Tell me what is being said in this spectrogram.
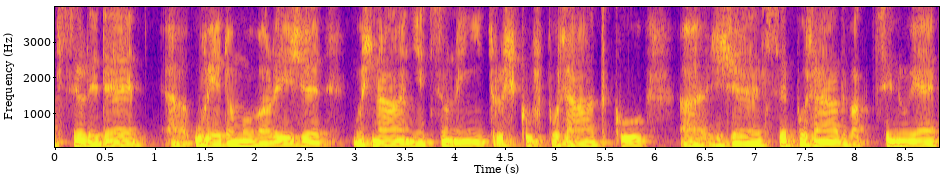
si lidé uvědomovali, že možná něco není trošku v pořádku, že se pořád vakcinuje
